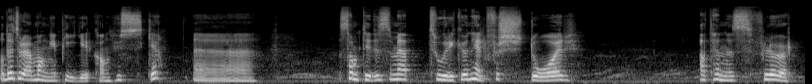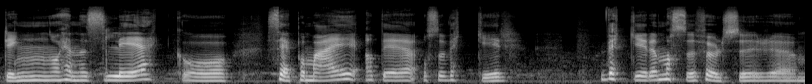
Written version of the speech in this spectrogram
Og det tror jeg mange piger kan huske. Eh, samtidig som jeg tror ikke hun helt forstår at hennes flørting og hennes lek og se på meg, at det også vekker vekker en masse følelser eh,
